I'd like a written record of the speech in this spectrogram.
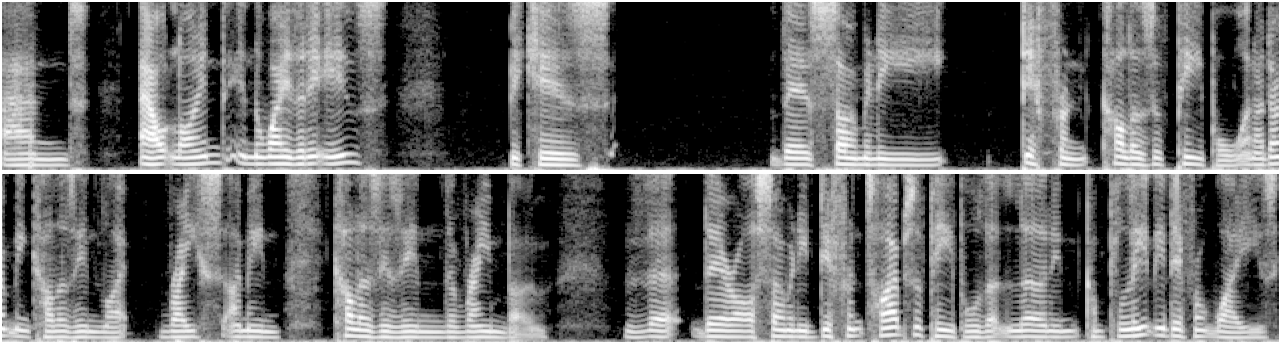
and outlined in the way that it is because there's so many different colours of people, and I don't mean colours in like race. I mean colours is in the rainbow. That there are so many different types of people that learn in completely different ways.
